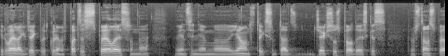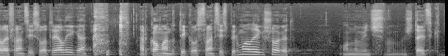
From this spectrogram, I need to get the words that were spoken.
ir vairāk džeki, pret kuriem es pats esmu spēlējis. Un, uh, viens viņiem uh, jauns, teiksim, tāds džeks uzpeldējis, kas pirms tam spēlēja Francijas otrajā līgā. Ar komandu tikko uz Francijas pirmo līgu šogad. Un viņš, viņš teica, ka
